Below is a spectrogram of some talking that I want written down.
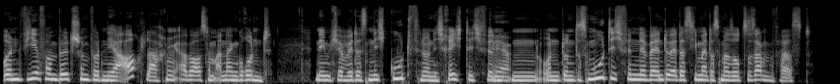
Und wir vom Bildschirm würden ja auch lachen, aber aus einem anderen Grund. Nämlich, weil wir das nicht gut finden und nicht richtig finden ja. und, und das mutig finden, eventuell, dass jemand das mal so zusammenfasst.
